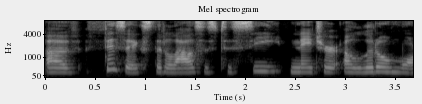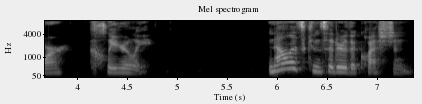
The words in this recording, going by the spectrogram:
of physics that allows us to see nature a little more clearly. Now let's consider the question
